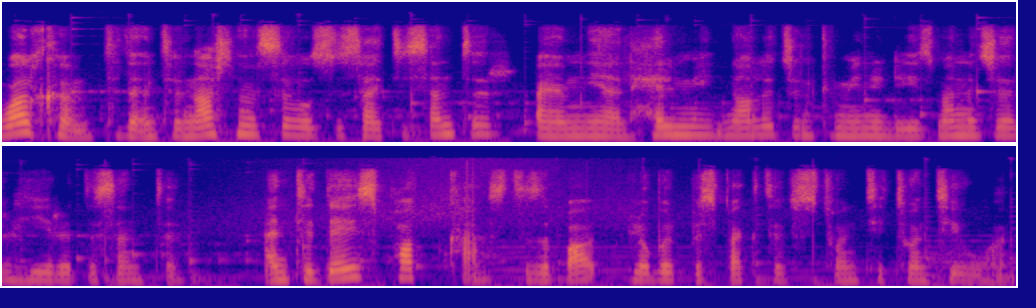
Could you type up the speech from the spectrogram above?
Welcome to the International Civil Society Center. I am Nihal Helmi, Knowledge and Communities Manager here at the Center. And today's podcast is about Global Perspectives 2021.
